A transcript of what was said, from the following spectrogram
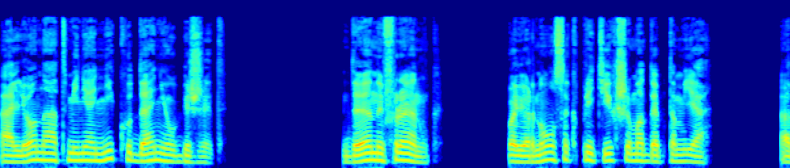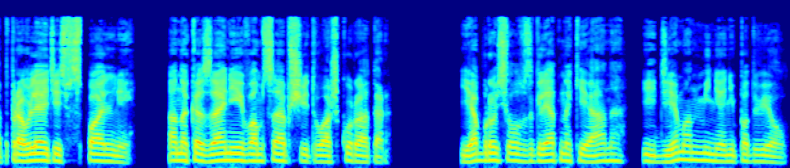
Алена от меня никуда не убежит. «Дэн и Фрэнк», — повернулся к притихшим адептам я. «Отправляйтесь в спальни. О наказании вам сообщит ваш куратор». Я бросил взгляд на Киана, и демон меня не подвел.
